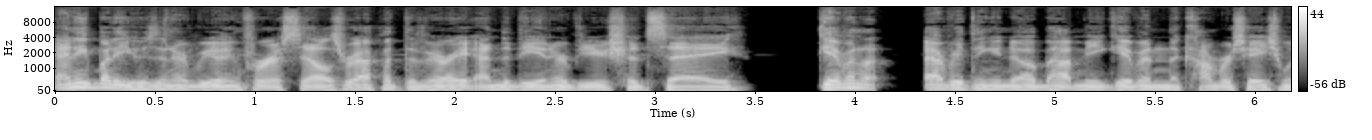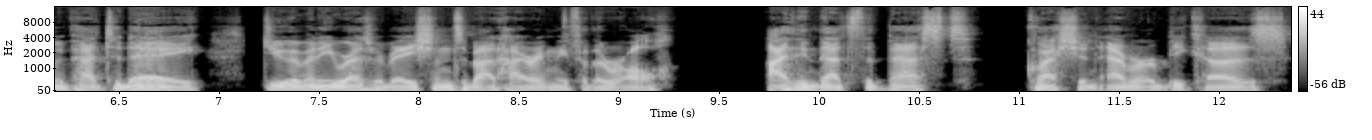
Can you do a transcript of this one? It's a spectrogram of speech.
Anybody who's interviewing for a sales rep at the very end of the interview should say, given everything you know about me, given the conversation we've had today, do you have any reservations about hiring me for the role? I think that's the best question ever because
